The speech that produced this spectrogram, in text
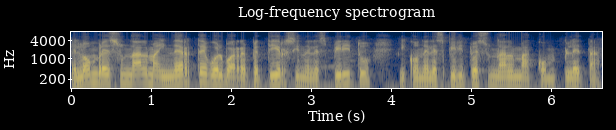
El hombre es un alma inerte, vuelvo a repetir, sin el espíritu, y con el espíritu es un alma completa.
